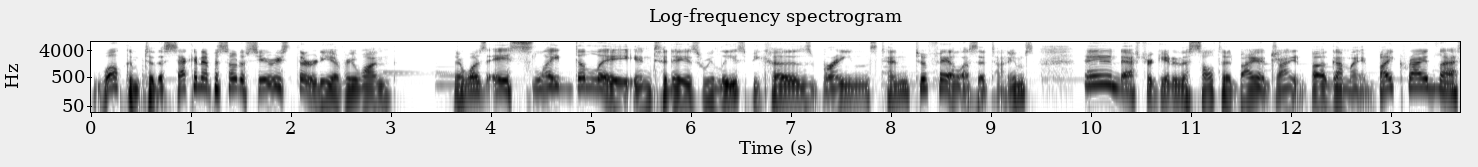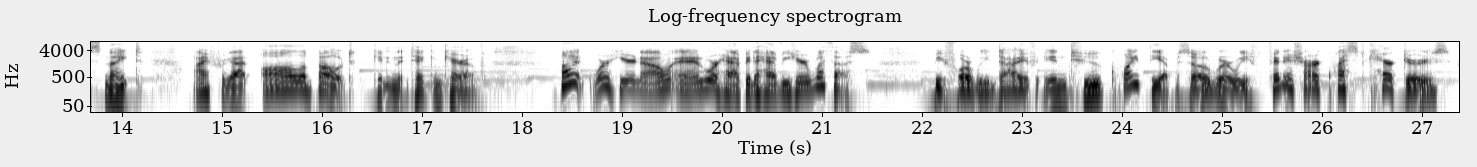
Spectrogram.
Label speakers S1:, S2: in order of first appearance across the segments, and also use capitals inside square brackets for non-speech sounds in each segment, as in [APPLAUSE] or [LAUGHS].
S1: Welcome to the second episode of Series 30, everyone. There was a slight delay in today's release because brains tend to fail us at times, and after getting assaulted by a giant bug on my bike ride last night, I forgot all about getting it taken care of. But we're here now, and we're happy to have you here with us. Before we dive into quite the episode where we finish our quest characters,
